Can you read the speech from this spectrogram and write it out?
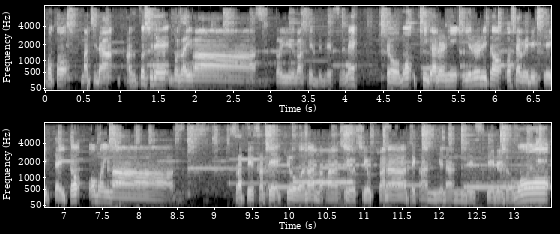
こと町田和俊でございます。というわけでですね、今日も気軽にゆるりとおしゃべりしていきたいと思います。さてさて、今日は何の話をしよっかなーって感じなんですけれども、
